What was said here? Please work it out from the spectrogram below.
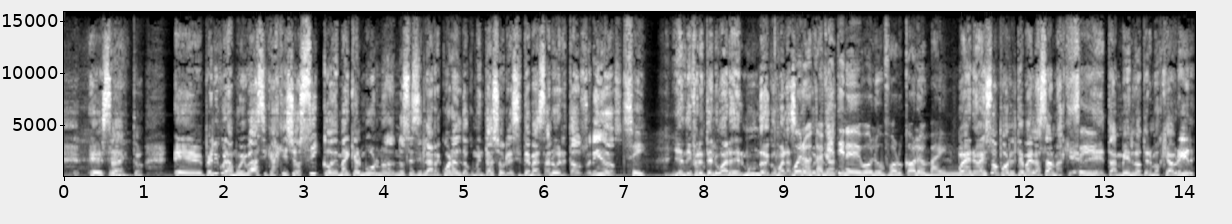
exacto. Eh, películas muy básicas, que yo, Zico de Michael Moore, no, no sé si la recuerda el documental sobre el sistema de salud en Estados Unidos Sí. y en diferentes lugares del mundo, de cómo la salud Bueno, pública- también tiene Volume for Columbine. Bueno, eso por el tema de las armas, que Sí. eh, también lo tenemos que abrir.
